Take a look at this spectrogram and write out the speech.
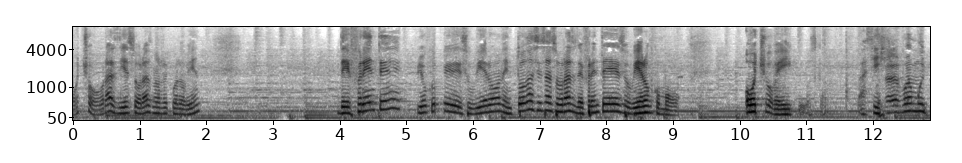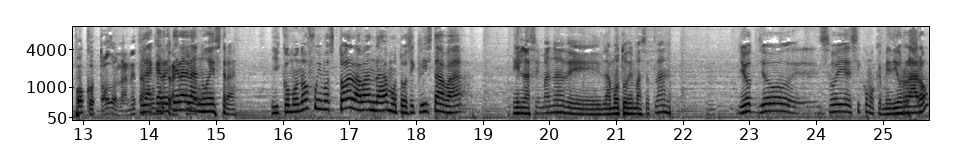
8 horas, 10 horas, no recuerdo bien. De frente, yo creo que subieron, en todas esas horas de frente subieron como 8 vehículos, cabrón. Así. Fue muy poco todo, la neta. La carretera era nuestra. Y como no fuimos, toda la banda motociclista va en la semana de la moto de Mazatlán. Yo, yo eh, soy así como que medio raro.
